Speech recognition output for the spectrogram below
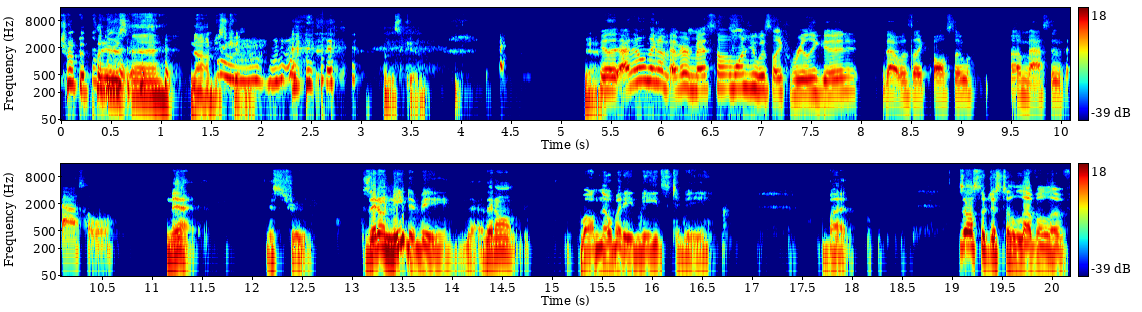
Trumpet players, eh. No, I'm just kidding. I'm just kidding. Yeah, I don't think I've ever met someone who was like really good that was like also a massive asshole. Yeah, it's true. Because they don't need to be. They don't. Well, nobody needs to be. But there's also just a level of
